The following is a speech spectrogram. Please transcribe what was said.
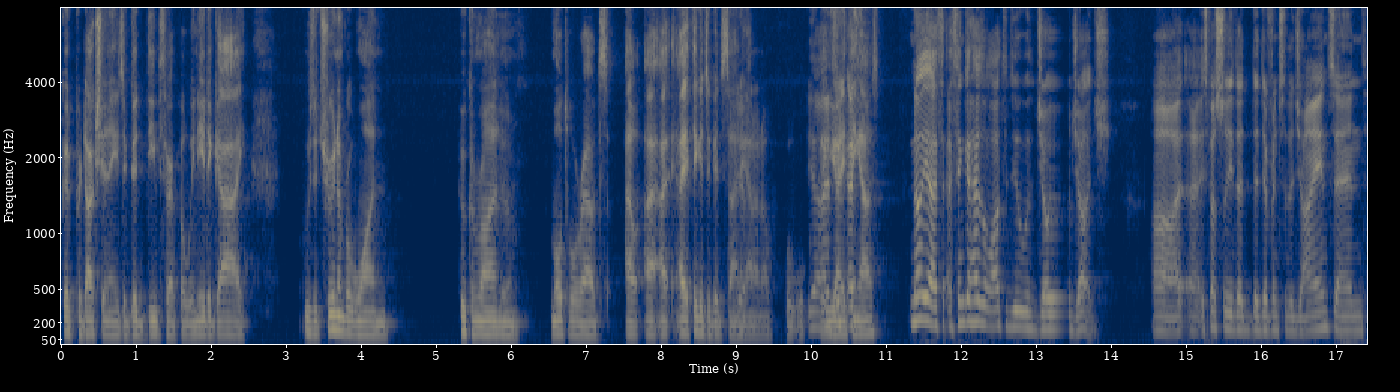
good production and he's a good deep threat, but we need a guy who's a true number one who can run multiple routes. I, I, I think it's a good signing. Yeah. I don't know. Yeah, you I got think- I anything th- else? No, yeah, I, th- I think it has a lot to do with Joe Judge, uh, uh, especially the the difference to the Giants, and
